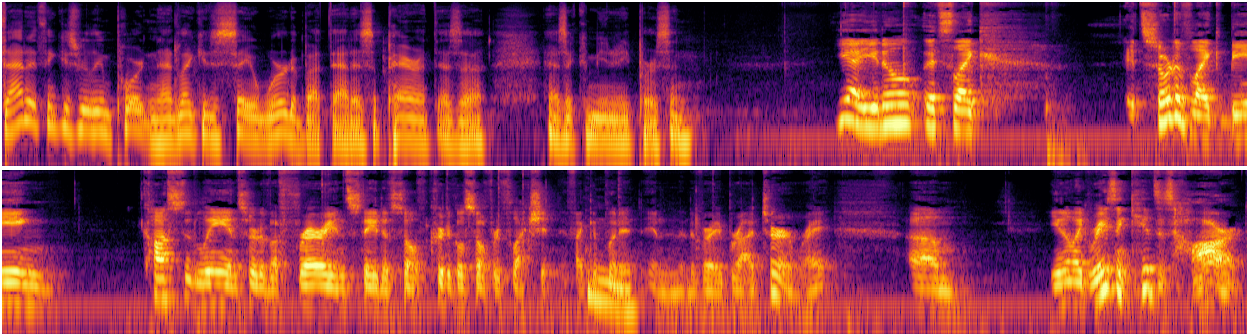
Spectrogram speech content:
That I think is really important. I'd like you to say a word about that as a parent, as a as a community person. Yeah, you know, it's like it's sort of like being constantly in sort of a Freirean state of self-critical self-reflection, if I could mm. put it in, in, a very broad term, right? Um, you know, like raising kids is hard,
